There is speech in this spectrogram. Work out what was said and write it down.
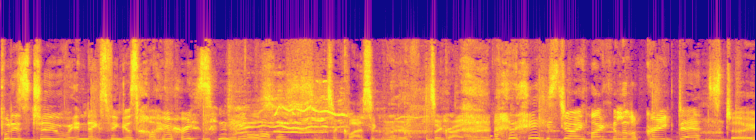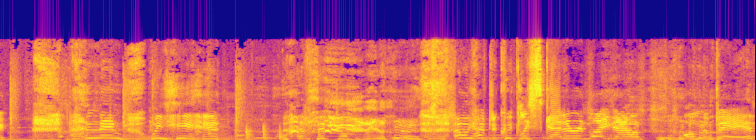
put his two index fingers over his nipples. It's a classic move. It's a great move. And he's doing like a little Greek dance too. And then we hear and we have to quickly scatter and lay down on the bed.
